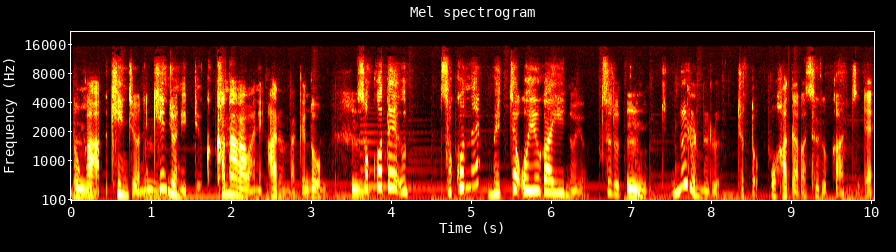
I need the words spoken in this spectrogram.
のが近所に、うん。近所にっていうか神奈川にあるんだけど、うん。そこでうそこねめっちゃお湯がいいのよ。つる、うん。ぬるぬるちょっとお肌がする感じで。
